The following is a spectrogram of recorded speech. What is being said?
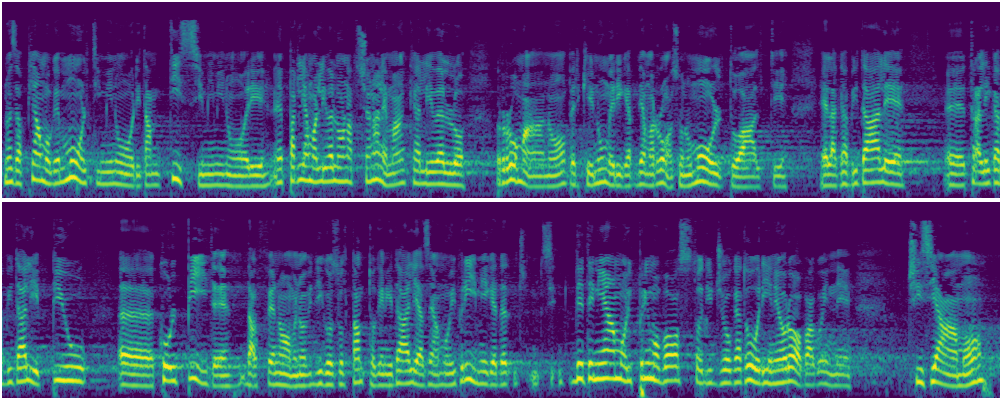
Noi sappiamo che molti minori, tantissimi minori, ne parliamo a livello nazionale ma anche a livello romano, perché i numeri che abbiamo a Roma sono molto alti, è la capitale, eh, tra le capitali più eh, colpite dal fenomeno. Vi dico soltanto che in Italia siamo i primi che deteniamo il primo posto di giocatori in Europa, quindi ci siamo.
